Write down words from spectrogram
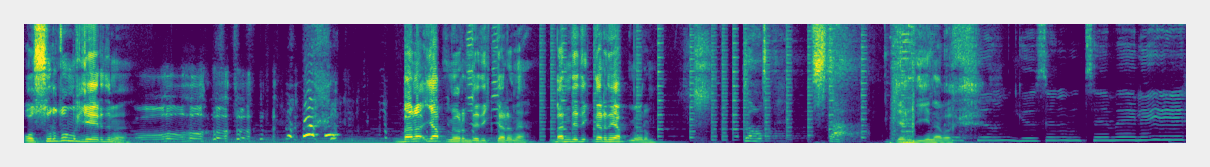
Osurdu mu gerdi mi? ben yapmıyorum dediklerini. Ben dediklerini yapmıyorum. Geldi yine bak. Gözün temeli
